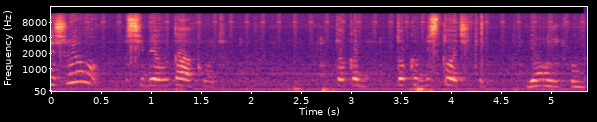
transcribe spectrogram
Пропиши себе вот так вот. Только, только без точки. Я уже понял.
